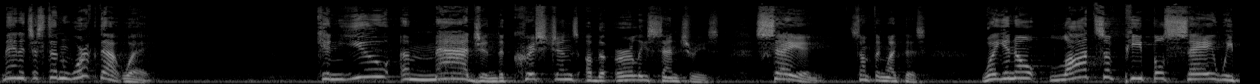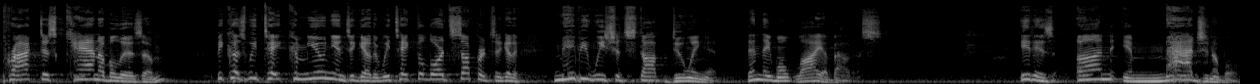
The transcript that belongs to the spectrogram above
Man, it just doesn't work that way. Can you imagine the Christians of the early centuries saying something like this well, you know, lots of people say we practice cannibalism because we take communion together, we take the Lord's Supper together. Maybe we should stop doing it. Then they won't lie about us. It is unimaginable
